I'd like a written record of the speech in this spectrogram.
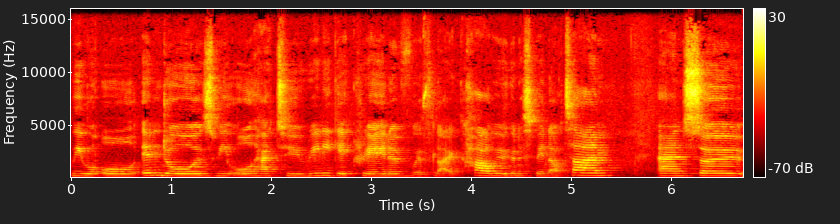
we were all indoors. We all had to really get creative with, like, how we were going to spend our time. And so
